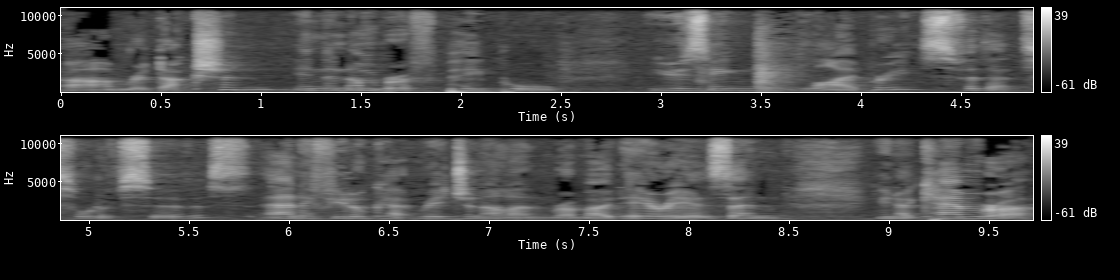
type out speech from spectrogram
um, reduction in the number of people using libraries for that sort of service. And if you look at regional and remote areas, and, you know, Canberra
